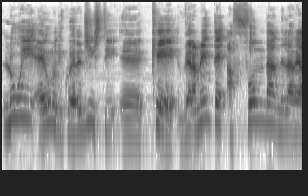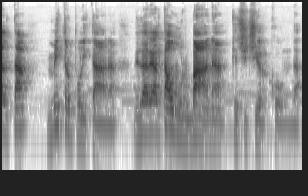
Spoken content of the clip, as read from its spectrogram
lui è uno di quei registi eh, che veramente affonda nella realtà metropolitana, nella realtà urbana che ci circonda,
